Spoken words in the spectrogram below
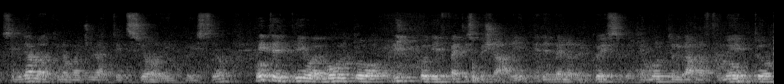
se vediamo anche una maggiore attenzione in questo, mentre il primo è molto ricco di effetti speciali, ed è bello per questo, perché è molto legato al fumetto,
